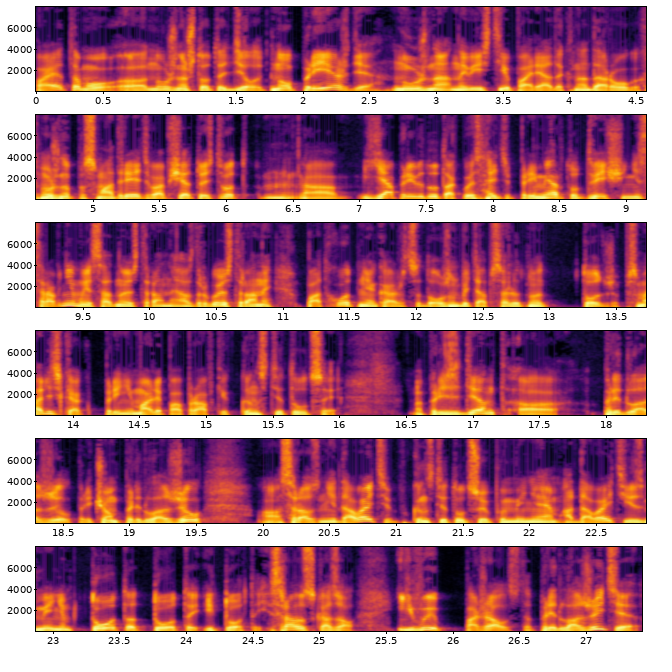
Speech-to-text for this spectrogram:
Поэтому э, нужно что-то делать. Но прежде нужно навести порядок на дорогах. Нужно посмотреть вообще. То есть вот э, я приведу такой, знаете, пример. Тут вещи несравнимые с одной стороны, а с другой стороны подход, мне кажется, должен быть абсолютно тот же. Посмотрите, как принимали поправки к Конституции. Президент э, предложил, причем предложил сразу не давайте Конституцию поменяем, а давайте изменим то-то, то-то и то-то. И сразу сказал, и вы, пожалуйста, предложите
